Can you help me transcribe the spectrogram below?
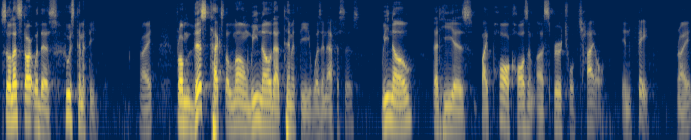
So let's start with this. Who's Timothy? Right? From this text alone, we know that Timothy was in Ephesus. We know that he is, by Paul, calls him a spiritual child in faith, right?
